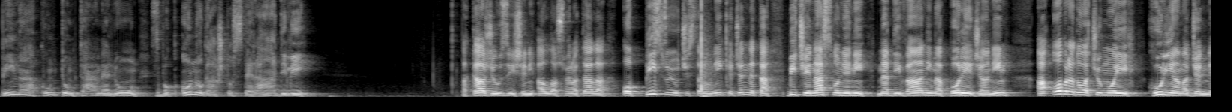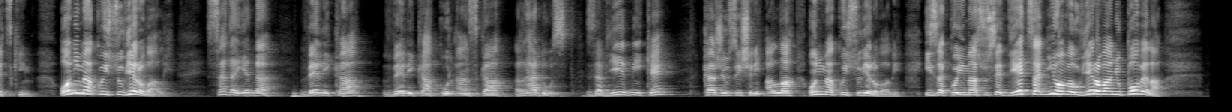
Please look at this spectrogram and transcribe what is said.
bima kuntum ta'melun, zbog onoga što ste radili. Pa kaže uzvišeni Allah subhanahu wa ta'ala, opisujući stanovnike dženneta, bit će naslonjeni na divanima poređanim, a obradovat ćemo ih hurijama džennetskim. Onima koji su vjerovali, sada jedna velika, velika kuranska radost za vjernike, kaže uzvišeni Allah, onima koji su vjerovali i za kojima su se djeca njihova u vjerovanju povela,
